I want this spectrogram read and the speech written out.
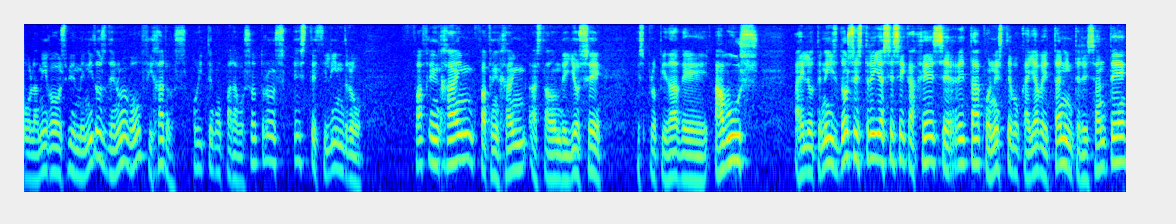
Hola amigos, bienvenidos de nuevo. Fijaros, hoy tengo para vosotros este cilindro Pfaffenheim. Pfaffenheim, hasta donde yo sé, es propiedad de Abus. Ahí lo tenéis, dos estrellas SKG Serreta con este bocallave tan interesante.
